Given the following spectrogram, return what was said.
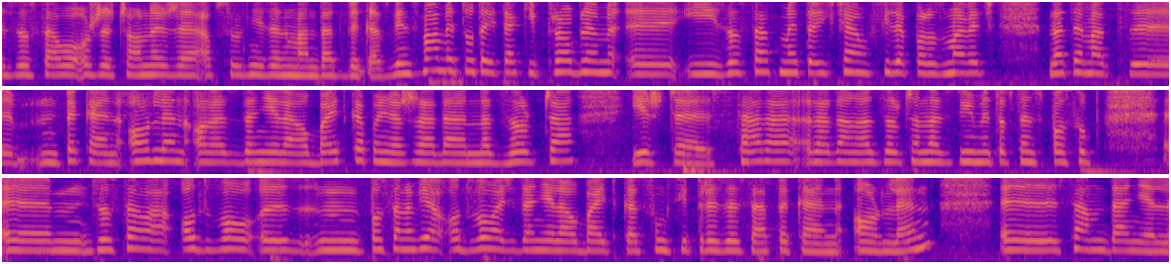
zostało orzeczone, że absolutnie ten mandat wygasł. Więc mamy tutaj taki problem i i zostawmy to i chciałam chwilę porozmawiać na temat y, PKN Orlen oraz Daniela Obajtka, ponieważ Rada Nadzorcza, jeszcze stara Rada Nadzorcza, nazwijmy to w ten sposób, została odwo- y, postanowiła odwołać Daniela Obajtka z funkcji prezesa PKN Orlen. Y, sam Daniel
